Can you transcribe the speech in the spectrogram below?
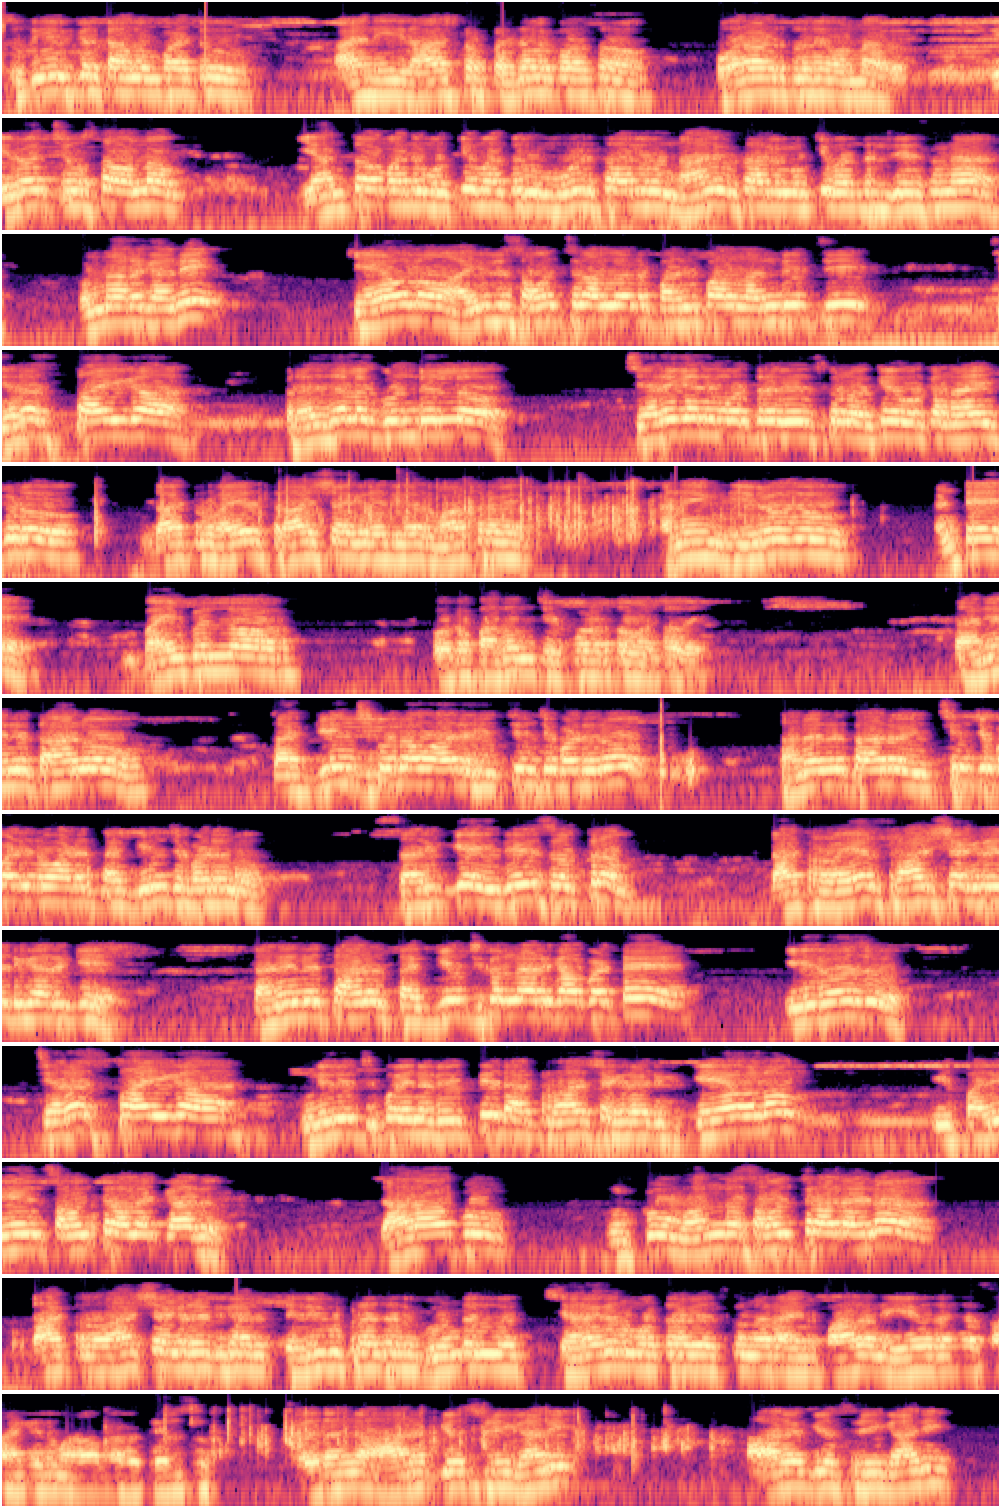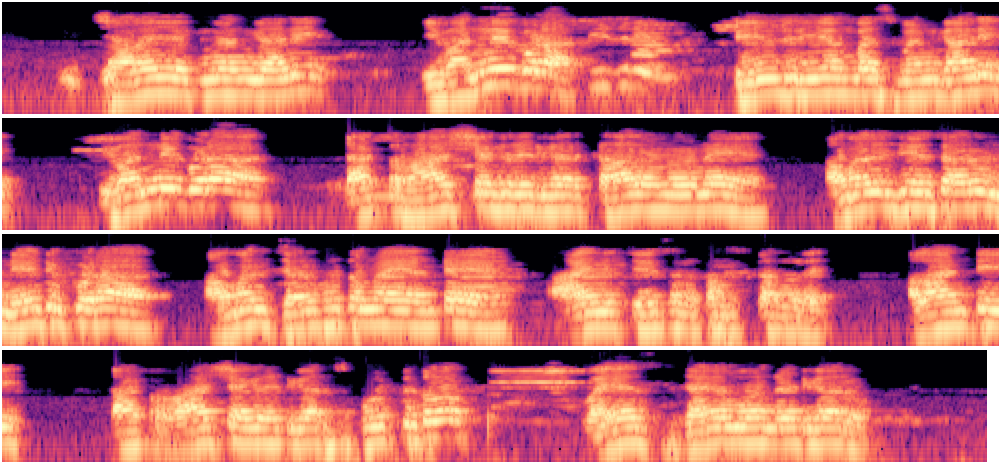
సుదీర్ఘకాలం పాటు ఆయన ఈ రాష్ట్ర ప్రజల కోసం పోరాడుతూనే ఉన్నారు. ఈరోజు చూస్తా ఉన్నాం. ఎంతో మంది ముఖ్యమంత్రులు మూడు సార్లు నాలుగు సార్లు ముఖ్యమంత్రులు చేసినా ఉన్నారు కానీ కేవలం ఐదు సంవత్సరాల్లోనే పరిపాలన అందించి చిరస్థాయిగా ప్రజల గుండెల్లో చెరగని ముద్ర వేసుకున్న ఒకే ఒక నాయకుడు డాక్టర్ వైఎస్ రాజశేఖర రెడ్డి గారు మాత్రమే. అనే ఈరోజు అంటే బైబిల్లో ఒక పదం చెప్పబడుతూ ఉంటుంది. తనని తాను తగ్గించుకున్న వాడు హెచ్చించబడును తనని తాను హెచ్చించబడిన వాడు తగ్గించబడును. సరిగ్గా ఇదే సూత్రం. డాక్టర్ వైఎస్ రాజశేఖర రెడ్డి గారికి తనని తాను తగ్గించుకున్నాడు కాబట్టే ఈ రోజు చిరస్థాయిగా నిలిచిపోయిన వ్యక్తి డాక్టర్ రాజశేఖర రెడ్డి కేవలం ఈ పదిహేను సంవత్సరాలకు కాదు. దాదాపు ఇంకో వంద సంవత్సరాలైనా డాక్టర్ రాజశేఖర రెడ్డి గారు తెలుగు ప్రజల గుండెల్లో చెరగను ముద్ర వేసుకున్నారు. ఆయన పాలన ఏ విధంగా సాగింది మనందరూ తెలుసు. ఈ విధంగా ఆరోగ్యశ్రీ కానీ ఆరోగ్యశ్రీ కానీ జల యజ్ఞం ఇవన్నీ కూడా ఫీజు రియంబర్స్మెంట్ కానీ ఇవన్నీ కూడా డాక్టర్ రాజశేఖర రెడ్డి గారి కాలంలోనే అమలు చేశారు. నేటికి కూడా అమలు జరుగుతున్నాయి అంటే ఆయన చేసిన సంస్కరణలే. అలాంటి డాక్టర్ రాజశేఖర రెడ్డి గారి స్ఫూర్తితో వైఎస్ జగన్మోహన్ రెడ్డి గారు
